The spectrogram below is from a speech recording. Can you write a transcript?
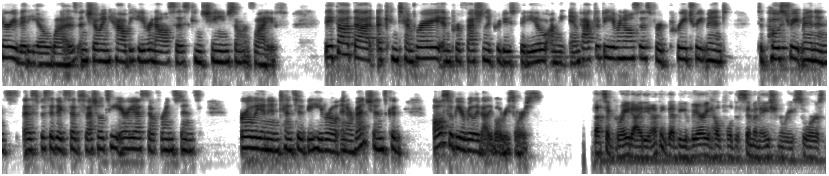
Harry video was and showing how behavior analysis can change someone's life. They thought that a contemporary and professionally produced video on the impact of behavior analysis for pre treatment to post treatment in a specific subspecialty area, so for instance, early and intensive behavioral interventions, could also be a really valuable resource. That's a great idea. And I think that'd be a very helpful dissemination resource.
